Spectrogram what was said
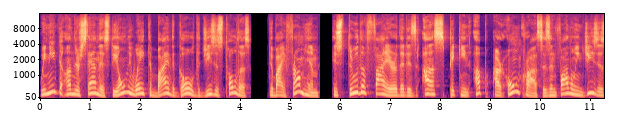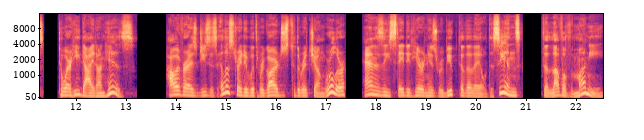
We need to understand this. The only way to buy the gold that Jesus told us to buy from him is through the fire that is us picking up our own crosses and following Jesus to where he died on his. However, as Jesus illustrated with regards to the rich young ruler, and as he stated here in his rebuke to the Laodiceans, the love of money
